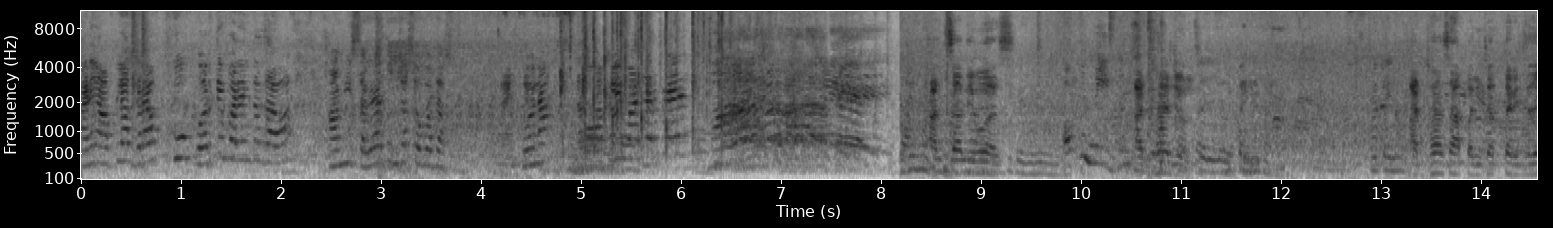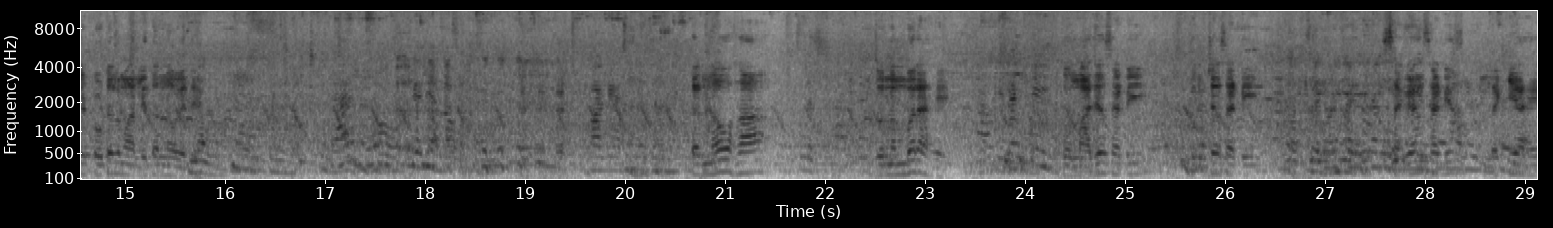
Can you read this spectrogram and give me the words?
आणि आपला ग्राफ खूप वरतीपर्यंत जावा. आम्ही सगळ्या तुमच्यासोबत असतो हो ना? आजचा दिवस अठरा जून. अठरा सहा पंच्याहत्तरचे जर टोटल मारले तर नऊ येते तर नऊ हा जो नंबर आहे तो माझ्यासाठी तुमच्यासाठी सगळ्यांसाठीच लकी आहे.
